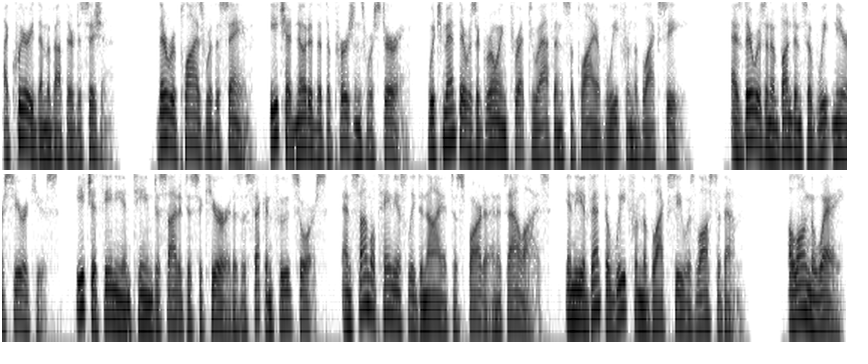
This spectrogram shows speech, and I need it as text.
I queried them about their decision. Their replies were the same, each had noted that the Persians were stirring, which meant there was a growing threat to Athens' supply of wheat from the Black Sea. As there was an abundance of wheat near Syracuse, each Athenian team decided to secure it as a second food source, and simultaneously deny it to Sparta and its allies, in the event the wheat from the Black Sea was lost to them. Along the way,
